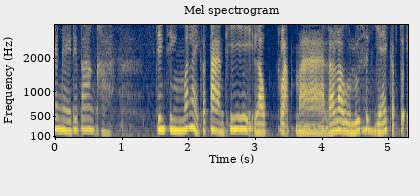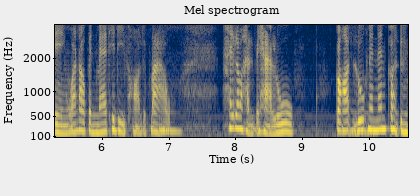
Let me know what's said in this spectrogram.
ยังไงได้บ้างคะจริง ๆ เมื่อไหร่ก็ตามที่เรากลับมาแล้วเรารู้สึกแย่กับตัวเองว่าเราเป็นแม่ที่ดีพอหรือเปล่า ให้เราหันไปหาลูกกอดลูกแน่นๆก่อนอื่น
